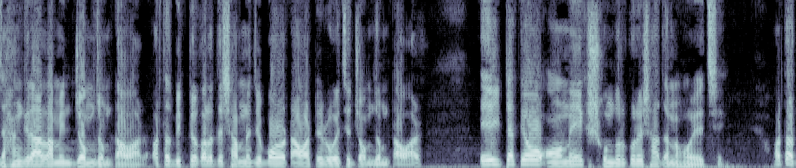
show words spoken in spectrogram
জাহাঙ্গীর আল আমিন জমজম টাওয়ার। অর্থাৎ ভিক্টোরিয়া কলেজের সামনে যে বড় টাওয়ারটি রয়েছে জমজম টাওয়ার, এইটাকেও অনেক সুন্দর করে সাজানো হয়েছে। অর্থাৎ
